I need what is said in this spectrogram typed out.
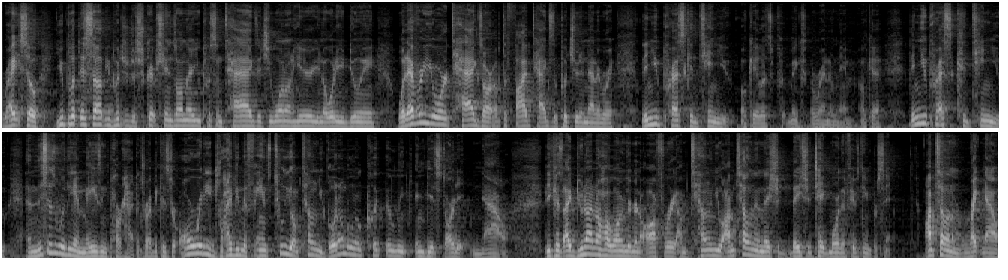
right? So you put this up, you put your descriptions on there, you put some tags that you want on here, you know, what are you doing? Whatever your tags are, up to five tags to put you in a category. Then you press continue. Okay, let's put, make a random name. Okay. Then you press continue. And this is where the amazing part happens, right? Because they're already driving the fans to you. I'm telling you, go down below, click the link and get started now. Because I do not know how long they're going to offer it. I'm telling you, I'm telling them they should, they should take more than 15%. I'm telling them right now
